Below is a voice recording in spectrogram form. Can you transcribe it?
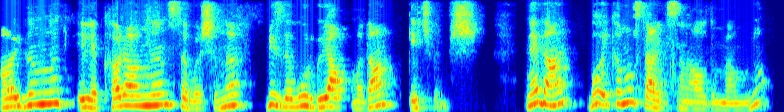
aydınlık ile karanlığın savaşını bize vurgu yapmadan geçmemiş. Neden? Bu Ekonomist dergisinden aldım ben bunu.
